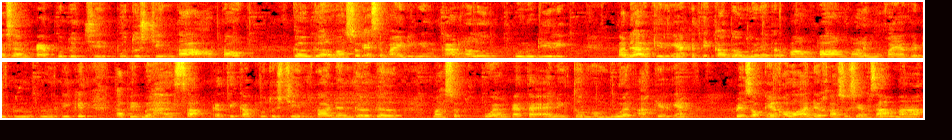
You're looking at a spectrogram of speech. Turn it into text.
SMP putus putus cinta atau gagal masuk SMA yang diinginkan lalu bunuh diri. Pada akhirnya ketika gambarnya terpampang paling mukanya agak digelur-gelur dikit tapi bahasa ketika putus cinta dan gagal masuk UMPTN itu membuat akhirnya besoknya kalau ada kasus yang sama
